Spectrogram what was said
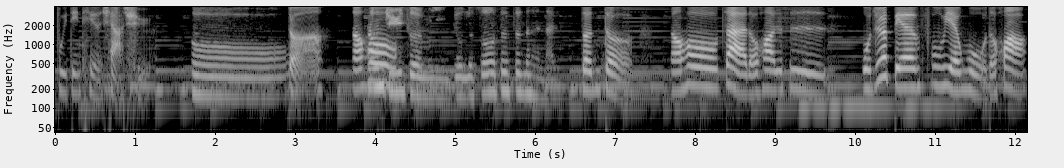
不一定听得下去。哦，对啊。然后当局者迷，有的时候这真的很难。真的。然后再来的话，就是我觉得别人敷衍我的话，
